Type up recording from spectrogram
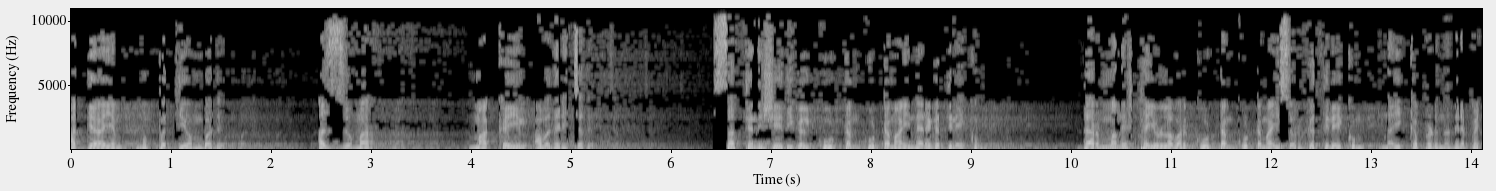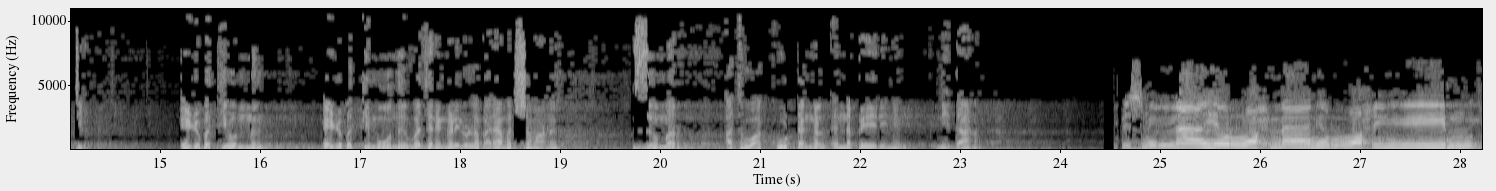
അദ്ധ്യായം മുപ്പത്തിയൊമ്പത്. അസുമർ മക്കയിൽ അവതരിച്ചത്. സത്യനിഷേധികൾ കൂട്ടം കൂട്ടമായി നരകത്തിലേക്കും ധർമ്മനിഷ്ഠയുള്ളവർ കൂട്ടം കൂട്ടമായി സ്വർഗത്തിലേക്കും നയിക്കപ്പെടുന്നതിനെപ്പറ്റി എഴുപത്തിയൊന്ന് എഴുപത്തിമൂന്ന് വചനങ്ങളിലുള്ള പരാമർശമാണ് സുമർ അഥവാ കൂട്ടങ്ങൾ എന്ന പേരിന് നിദാനം. ബിസ്മില്ലാഹിർ റഹ്മാനിർ റഹീം.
